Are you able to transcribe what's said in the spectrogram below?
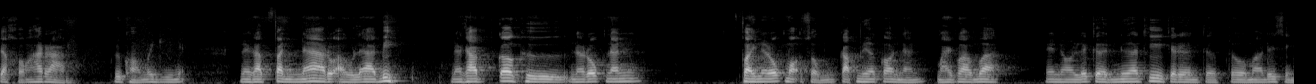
จากของฮารามคือของไม่ดีเนี่ยนะครับฟันหน้าเราเอาแลบินะครับก็คือนรกนั้น ไฟนรกเหมาะสมกับเนื้อก้อนนั้น หมายความว่าแน่นอนเหลือเกินเนื้อที่เจริญเติบโตมาด้วยสิ่ง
